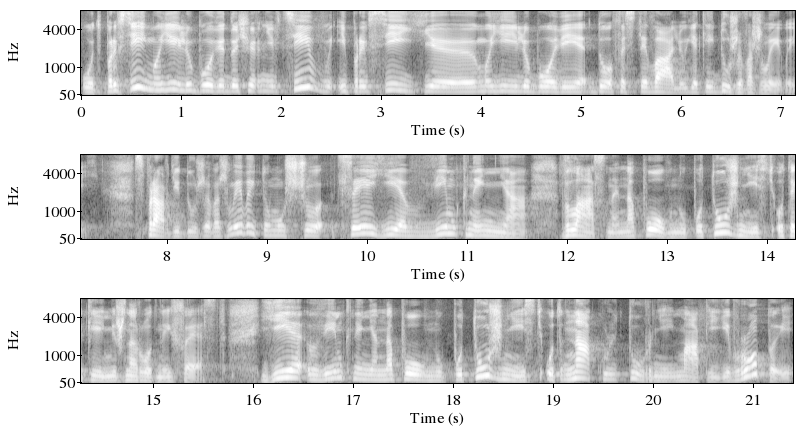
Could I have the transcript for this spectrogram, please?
От, при всій моїй любові до Чернівців і при всій е, моїй любові до фестивалю, який дуже важливий, справді дуже важливий, тому що це є ввімкнення власне на повну потужність, отакий міжнародний фест, є ввімкнення на повну потужність от на культурній мапі Європи,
